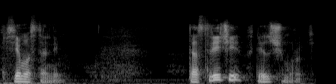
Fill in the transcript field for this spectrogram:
всем остальным. До встречи в следующем уроке.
